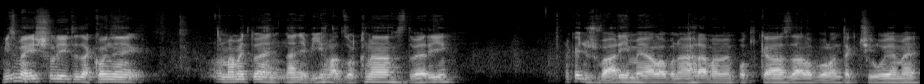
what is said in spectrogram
My sme išli, teda kone, máme tu na ne výhľad z okna, z dverí. A keď už varíme, alebo nahrávame podcast, alebo len tak chillujeme,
